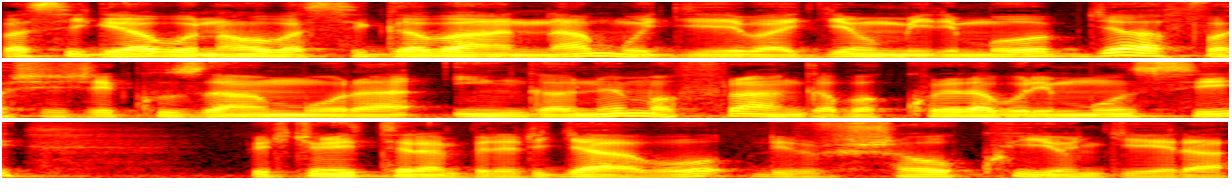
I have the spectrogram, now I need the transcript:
basigaye babona aho basiga abana mu gihe bagiye mu mirimo byabafashije kuzamura ingano y'amafaranga bakorera buri munsi bityo n'iterambere ryabo rirushaho kwiyongera.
